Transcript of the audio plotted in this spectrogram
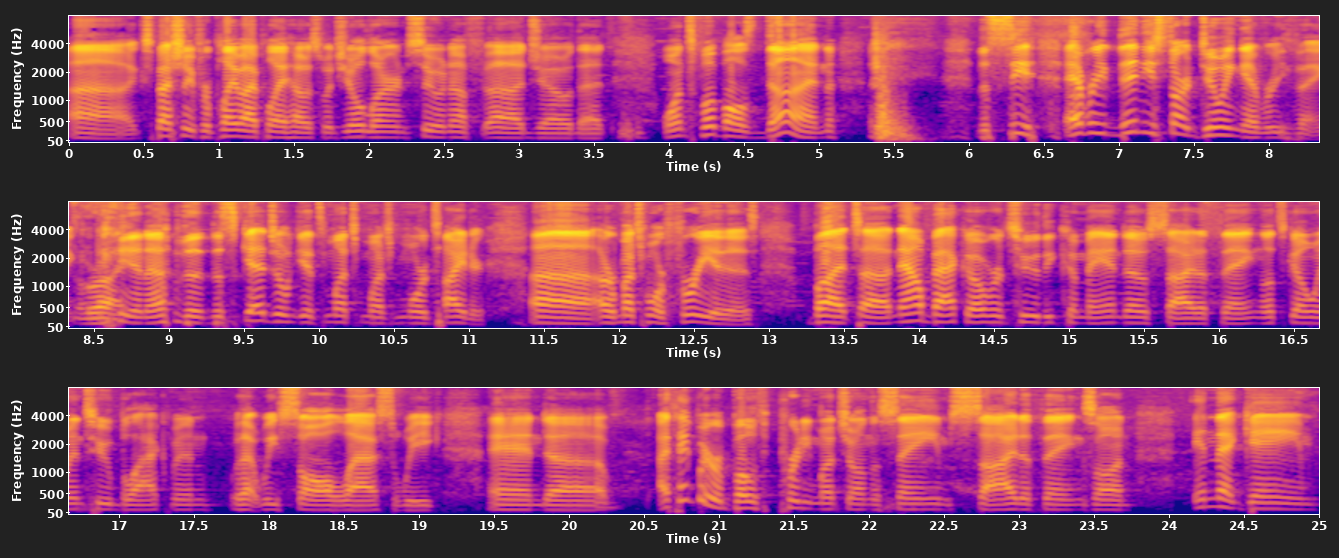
uh, especially for play-by-play hosts, which you'll learn soon enough, uh, Joe. That once football's done. The see every then you start doing everything Right. you know the the schedule gets much much more tighter uh, or much more free it is but uh, now back over to the commando side of thing let's go into Blackman that we saw last week and uh, I think we were both pretty much on the same side of things on in that game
